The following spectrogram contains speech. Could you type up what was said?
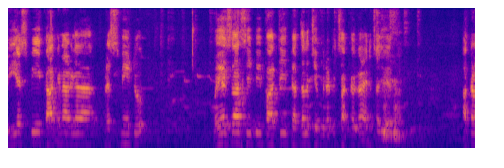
DSP Kakinada press meet. YSRCP party పెద్దలు చెప్పినట్టు చక్కగా ఆయన చదివేస్తారు అక్కడ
